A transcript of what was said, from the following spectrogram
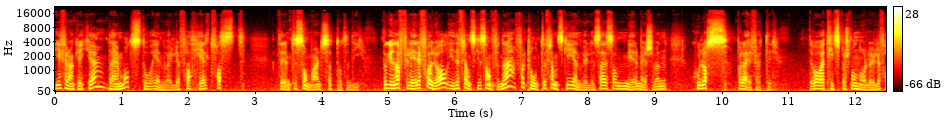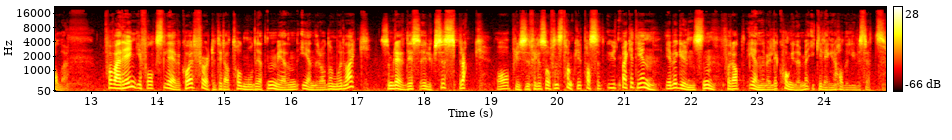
I Frankrike derimot sto eneveldet helt fast frem til sommeren 1789. Pga. flere forhold i det franske samfunnet fortonte franske eneveldet seg som mer og mer som en koloss på leirføtter. Det var et tidsspørsmål når det ville falle. Forverring i folks levekår førte til at tålmodigheten med den enerådende monark, som levde i luksus, sprakk, og opplysningsfilosofens tanker passet utmerket inn i begrunnelsen for at eneveldet kongedømme ikke lenger hadde livets rett.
